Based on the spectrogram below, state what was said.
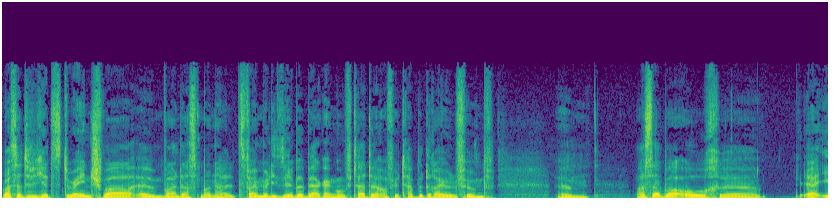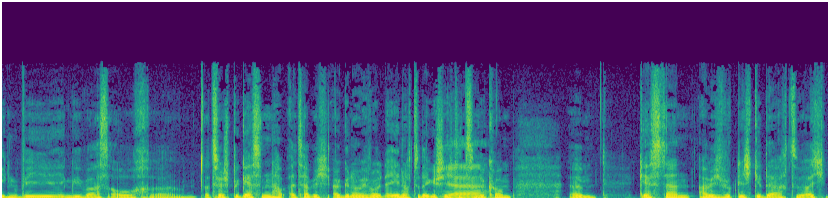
Was natürlich jetzt strange war, ähm, war, dass man halt zweimal dieselbe Bergankunft hatte auf Etappe 3 und 5. Ähm, was aber auch, äh, ja, irgendwie, irgendwie war es auch, äh, als zum Beispiel gestern, hab, als habe ich, äh, genau, ich wollte eh noch zu der Geschichte Ja. zurückkommen. Ähm, gestern habe ich wirklich gedacht, so, ich,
